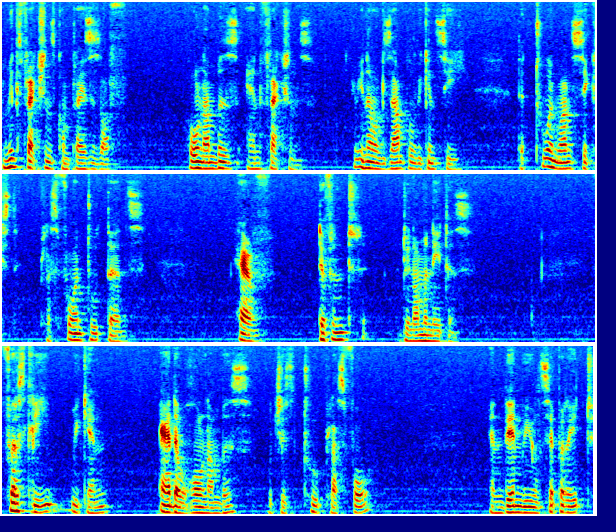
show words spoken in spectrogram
Mixed fractions comprises of whole numbers and fractions. In our example, we can see that 2 and 1 sixth plus 4 and 2 thirds have different denominators. Firstly, we can add our whole numbers, which is 2 plus 4, and then we will separate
